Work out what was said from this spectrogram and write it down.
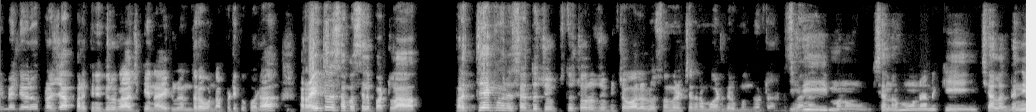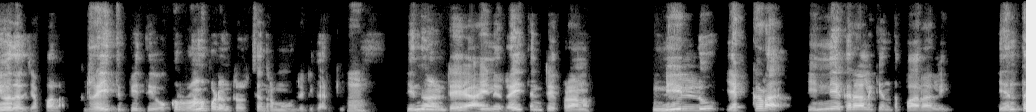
ఎమ్మెల్యేలు ప్రజా ప్రతినిధులు రాజకీయ నాయకులు అందరూ ఉన్నప్పటికీ కూడా రైతుల సమస్యల పట్ల ప్రత్యేకమైన శ్రద్ధ చూపిస్తూ చొరవ చూపించే వాళ్ళలో సోమిరెడ్డి చంద్రమోహన్ రెడ్డి గారు ముందుంటారు. ఇది మనం చంద్రమోహనానికి చాలా ధన్యవాదాలు చెప్పాలా. రైతు ప్రతి ఒక్కరు రుణపడి ఉంటారు చంద్రమోహన్ రెడ్డి గారికి. ఎందుకంటే ఆయన రైతు అంటే ప్రాణం. నీళ్ళు ఎక్కడ ఎన్ని ఎకరాలకి ఎంత పారాలి ఎంత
